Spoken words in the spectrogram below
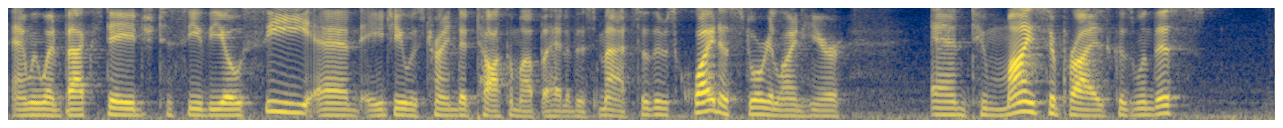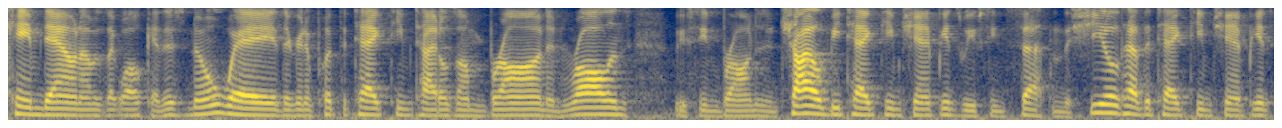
and we went backstage to see the OC, and AJ was trying to talk him up ahead of this match. So there's quite a storyline here. And to my surprise, because when this came down, I was like, well, okay, there's no way they're going to put the tag team titles on Braun and Rollins. We've seen Braun and a Child be tag team champions. We've seen Seth and The Shield have the tag team champions.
